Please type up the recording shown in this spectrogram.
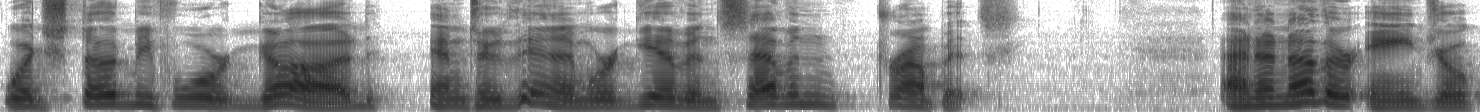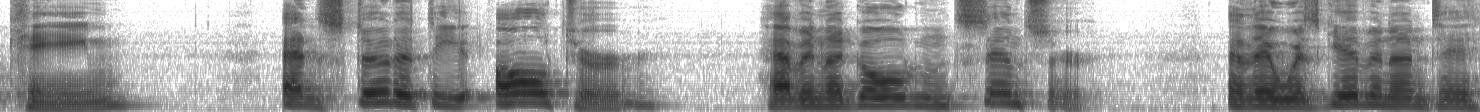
which stood before God, and to them were given seven trumpets. And another angel came and stood at the altar, having a golden censer. And there was given unto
